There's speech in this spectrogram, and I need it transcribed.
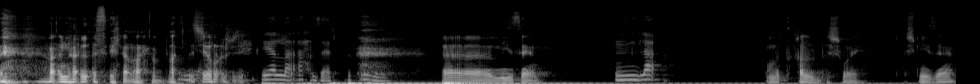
أنا الأسئلة ما أحبها شو برجك؟ يلا أحذر. آه ميزان. لا. متقلبه شوي. مش ميزان؟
